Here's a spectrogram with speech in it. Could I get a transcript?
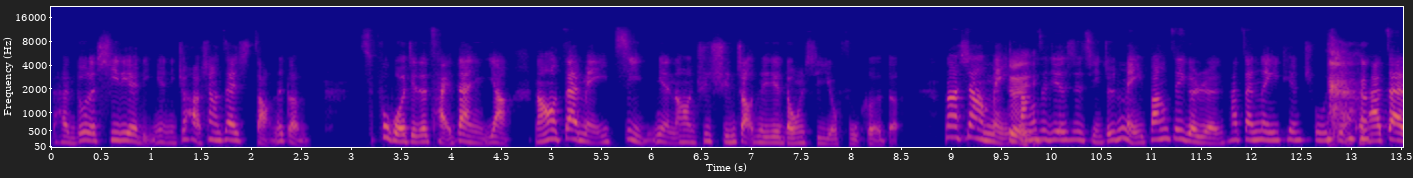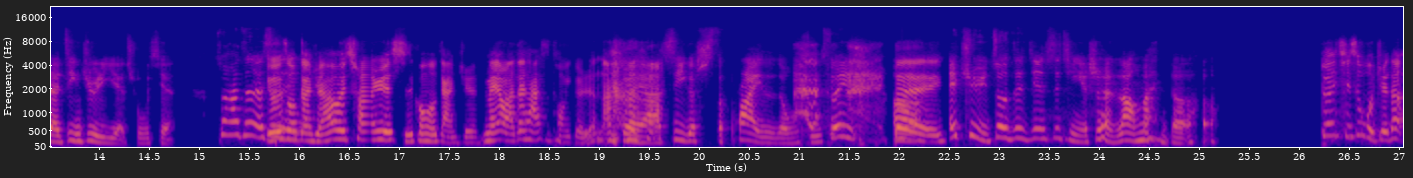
很多的系列里面，你就好像在找那个复活节的彩蛋一样，然后在每一季里面，然后你去寻找那些东西有符合的。那像美方这件事情，就是美方这个人他在那一天出现，可他在了近距离也出现，所以他真的是有一种感觉他会穿越时空的感觉。没有啊，但他是同一个人啊。对啊，是一个 surprise 的东西。所以对、呃、H 宇宙这件事情也是很浪漫的。对，其实我觉得，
